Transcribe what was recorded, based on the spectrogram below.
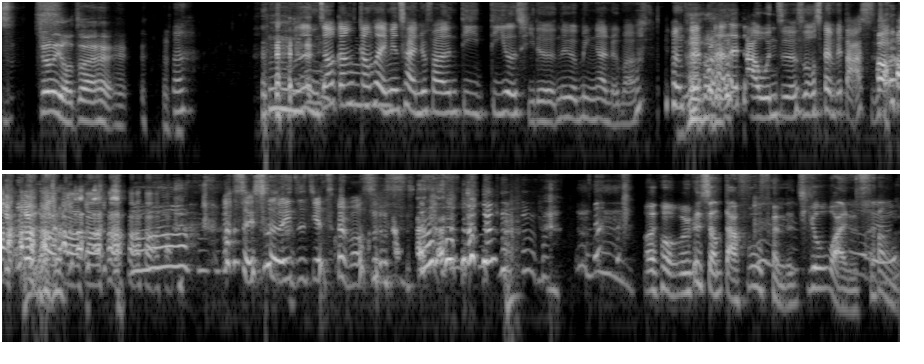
就是有罪。不是，你知道 刚刚在里面差点就发生第第二期的那个命案了吗？刚才他在打蚊子的时候，差点被打死。不知道谁射了一只箭，才把我射死。哎呦，我是想打副本的，只有晚上了。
